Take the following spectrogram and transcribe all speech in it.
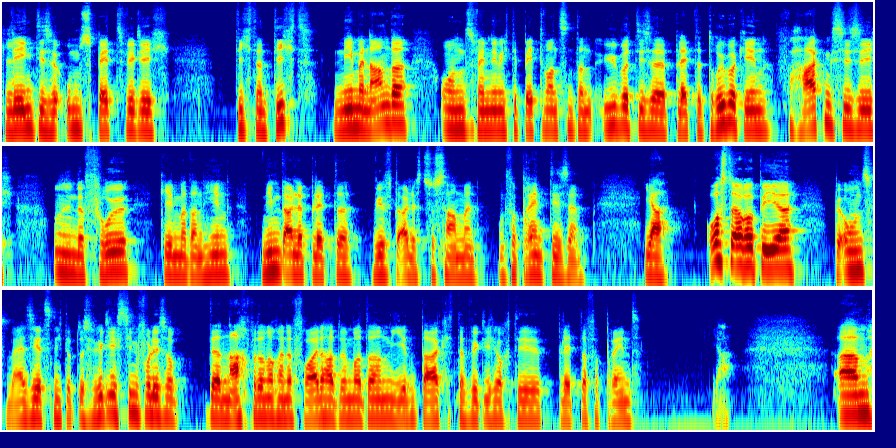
legen diese ums Bett wirklich dicht an dicht nebeneinander und wenn nämlich die Bettwanzen dann über diese Blätter drüber gehen, verhaken sie sich und in der Früh gehen wir dann hin, nimmt alle Blätter, wirft alles zusammen und verbrennt diese. Ja, Osteuropäer, bei uns weiß ich jetzt nicht, ob das wirklich sinnvoll ist, ob der Nachbar da noch eine Freude hat, wenn man dann jeden Tag da wirklich auch die Blätter verbrennt. Ja, ähm,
